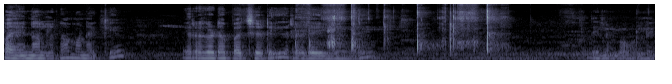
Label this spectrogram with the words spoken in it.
ఫైనల్గా మనకి ఎర్రగడ్డ పచ్చడి రెడీ అయ్యింది దీని బౌల్లోకి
